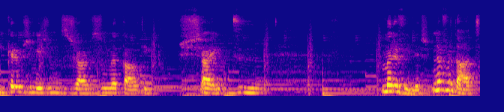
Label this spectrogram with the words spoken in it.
e queremos mesmo desejar-vos um Natal tipo cheio de maravilhas. Na verdade,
